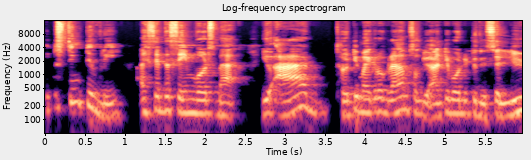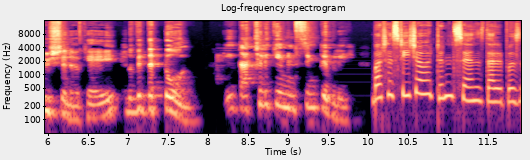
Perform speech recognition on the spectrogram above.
Instinctively, I said the same words back. You add 30 micrograms of the antibody to the solution. Okay, with the tone. It actually came instinctively. But his teacher didn't sense that it was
